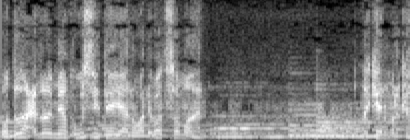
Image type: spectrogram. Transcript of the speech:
Waddadan cidlada miyaan kugu sii daeyaan waa dhibaato soo maahan. Nakeen marka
